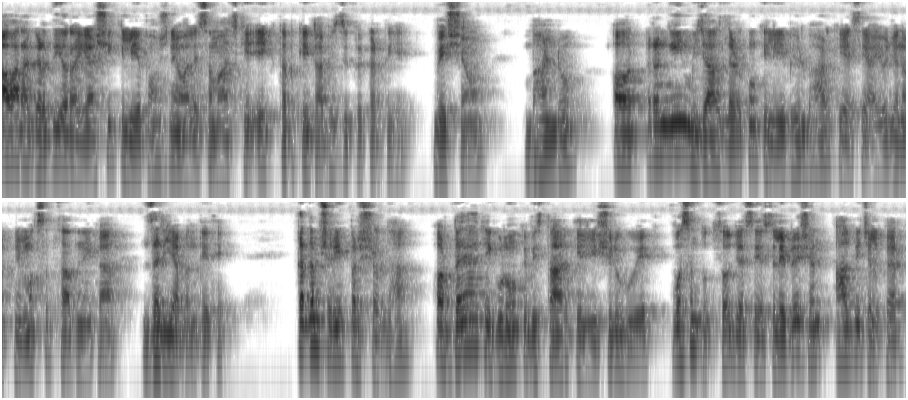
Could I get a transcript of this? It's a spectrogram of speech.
आवारागर्दी और अयाशी के लिए पहुँचने वाले समाज के एक तबके का भी ज़िक्र करती है। वेश्याओं भांडों और रंगीन मिजाज लड़कों के लिए भीड़ भाड़ के ऐसे आयोजन अपने मकसद साधने का ज़रिया बनते थे। कदम शरीफ पर श्रद्धा और दया के गुणों के विस्तार के लिए शुरू हुए वसंत उत्सव जैसे सेलिब्रेशन आगे चलकर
